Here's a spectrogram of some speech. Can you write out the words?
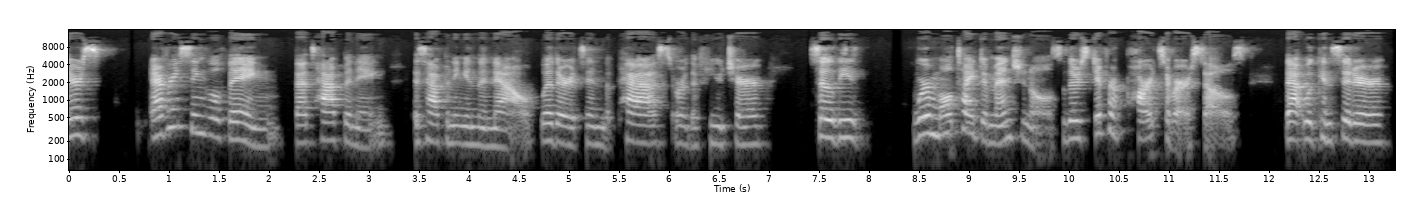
There's every single thing that's happening is happening in the now, whether it's in the past or the future. So these we're multidimensional. So there's different parts of ourselves that would consider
